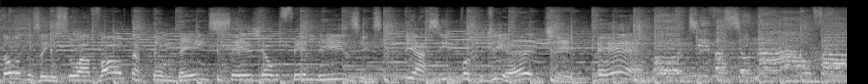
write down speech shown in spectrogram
todos em sua volta também sejam felizes. E assim por diante. É. Motivacional.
